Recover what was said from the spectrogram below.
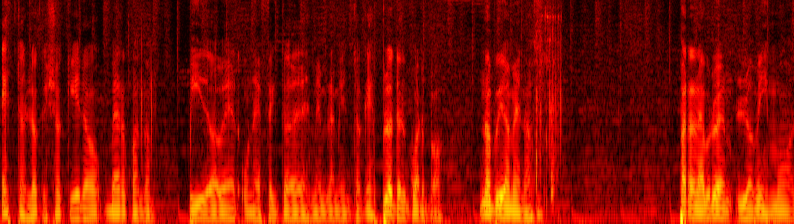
Esto es lo que yo quiero ver cuando pido ver un efecto de desmembramiento. Que explote el cuerpo. No pido menos. Para la Bruem lo mismo,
